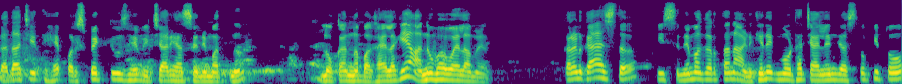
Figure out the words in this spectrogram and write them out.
कदाचित हे पर्स्पेक्टिव्ह हे विचार ह्या सिनेमातनं लोकांना बघायला किंवा अनुभवायला मिळतं कारण काय असतं की सिनेमा करताना आणखीन एक मोठा चॅलेंज असतो की तो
